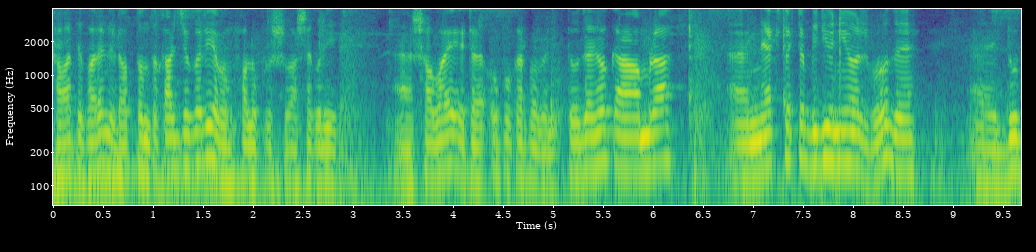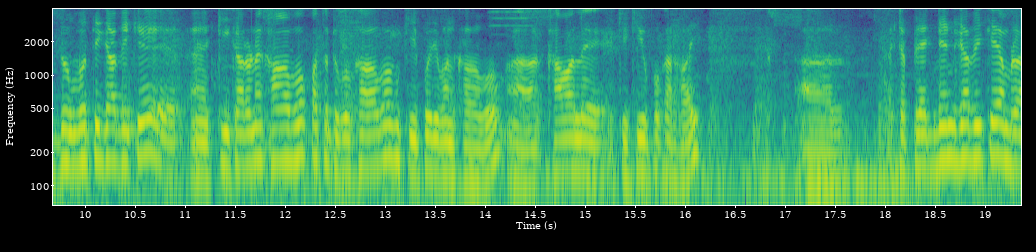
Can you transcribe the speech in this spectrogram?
খাওয়াতে পারেন। এটা অত্যন্ত কার্যকরী এবং ফলপ্রসূ। আশা করি সবাই এটা উপকার পাবেন। তো যাই হোক আমরা নেক্সট একটা ভিডিও নিয়ে আসব যে দুগ্ধবতী গাভীকে কি কারণে খাওয়াবো, কতটুকু খাওয়াবো কী পরিমাণ খাওয়াবো, আর খাওয়ালে কি কি উপকার হয়। আর একটা প্রেগনেন্ট গাভীকে আমরা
